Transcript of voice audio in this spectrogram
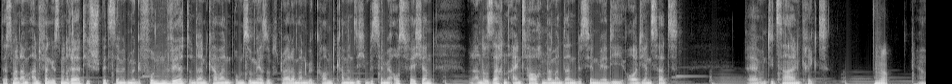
Dass man am Anfang ist man relativ spitz, damit man gefunden wird und dann kann man, umso mehr Subscriber man bekommt, kann man sich ein bisschen mehr ausfächern und andere Sachen eintauchen, weil man dann ein bisschen mehr die Audience hat äh, und die Zahlen kriegt. Ja. ja.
